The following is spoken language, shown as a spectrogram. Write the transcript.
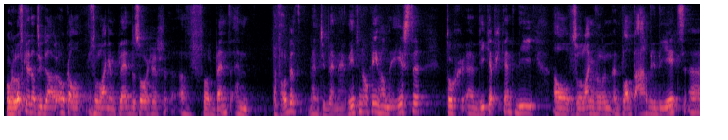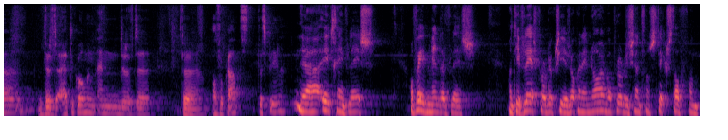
Ongelooflijk dat u daar ook al zo lang een pleitbezorger eh, voor bent. En bijvoorbeeld bent u bij mij weten ook een van de eerste toch, eh, die ik heb gekend die al zo lang voor een, een plantaardig dieet uh, durfde uit te komen en durfde te advocaat te spelen. Ja, eet geen vlees. Of eet minder vlees. Want die vleesproductie is ook een enorme producent van stikstof, van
